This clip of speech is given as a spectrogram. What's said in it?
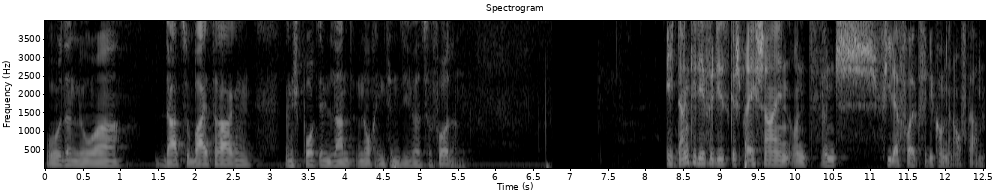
würde nur dazu beitragen, den Sport im Land noch intensiver zu fördern. Ich danke dir für dieses Gespräch, Schein, und wünsche viel Erfolg für die kommenden Aufgaben.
